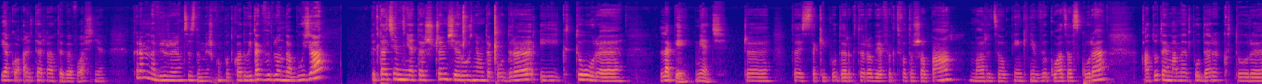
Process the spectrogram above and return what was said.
jako alternatywę właśnie krem nawilżający z domieszką podkładu. I tak wygląda buzia. Pytacie mnie też, czym się różnią te pudry i który lepiej mieć. Czy to jest taki puder, który robi efekt Photoshopa, bardzo pięknie wygładza skórę, a tutaj mamy puder, który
